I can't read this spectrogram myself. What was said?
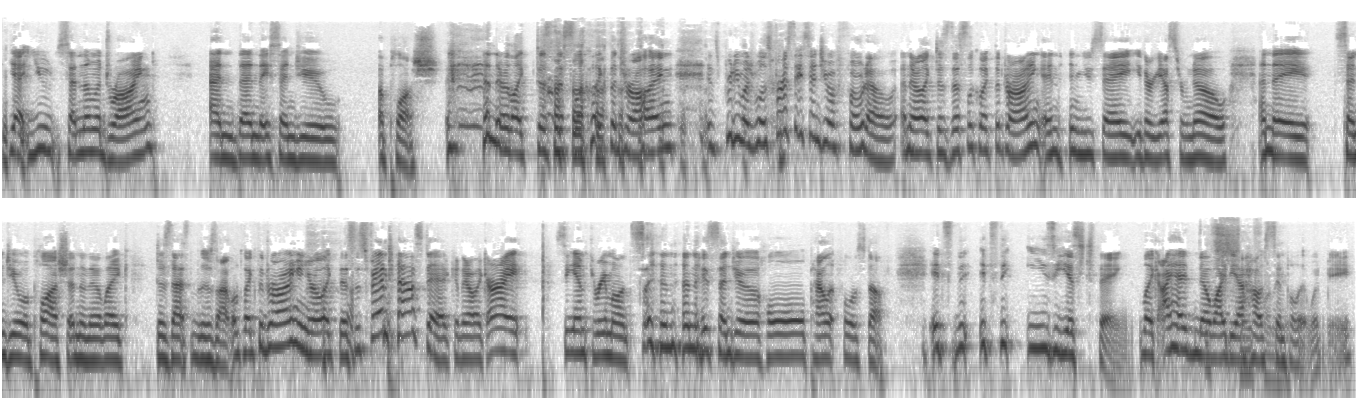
yeah, you send them a drawing, and then they send you a plush. and they're like, does this look like the drawing? It's pretty much, well, first they send you a photo, and they're like, does this look like the drawing? And then you say either yes or no, and they send you a plush, and then they're like, does that does that look like the drawing? And you're like, this is fantastic. And they're like, all right, see you in three months, and then they send you a whole pallet full of stuff. It's the it's the easiest thing. Like I had no it's idea so how funny. simple it would be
